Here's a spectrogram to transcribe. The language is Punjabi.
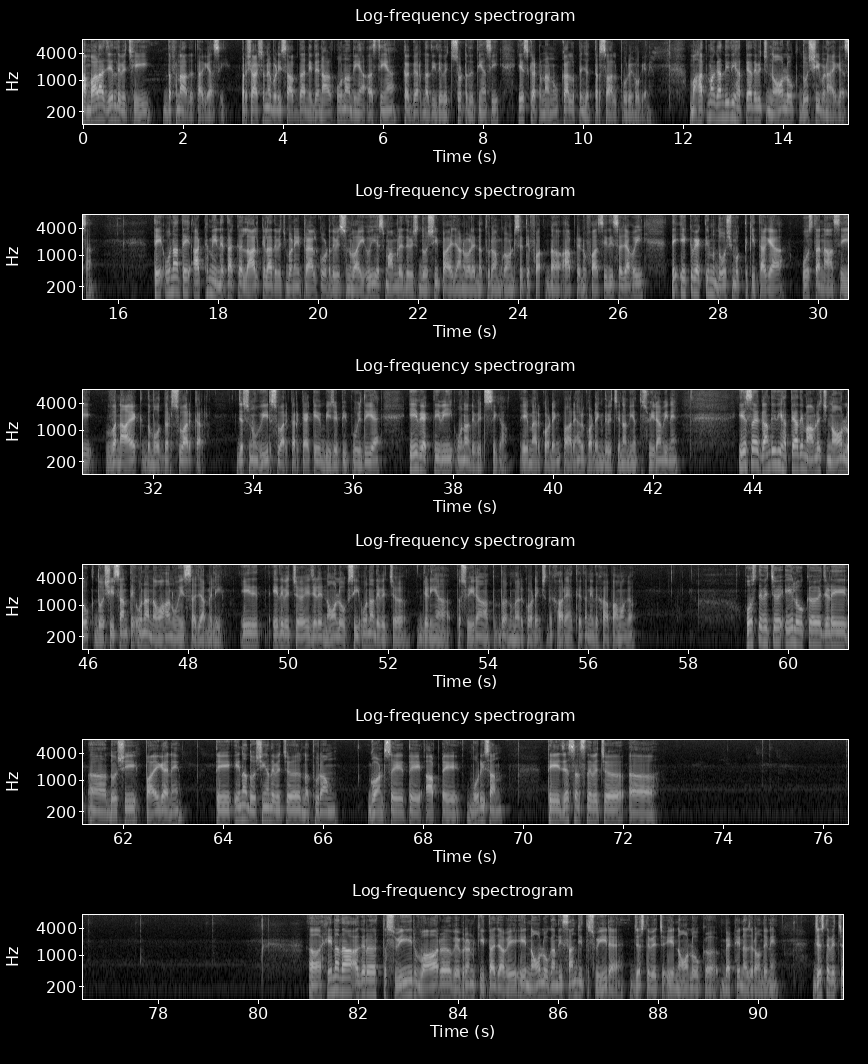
ਅੰਬਾਲਾ ਜੇਲ੍ਹ ਦੇ ਵਿੱਚ ਹੀ ਦਫਨਾ ਦਿੱਤਾ ਗਿਆ ਸੀ। ਪ੍ਰਸ਼ਾਸਨ ਨੇ ਬੜੀ ਸਾਵਧਾਨੀ ਦੇ ਨਾਲ ਉਹਨਾਂ ਦੀਆਂ ਅਸਥੀਆਂ ਘੱਗਰ ਨਦੀ ਦੇ ਵਿੱਚ ਸੁੱਟ ਦਿੱਤੀਆਂ ਸੀ। ਇਸ ਘਟਨਾ ਨੂੰ ਕੱਲ 75 ਸਾਲ ਪੂਰੇ ਹੋ ਗਏ ਨੇ। ਮਹਾਤਮਾ ਗਾਂਧੀ ਦੀ ਹੱਤਿਆ ਦੇ ਵਿੱਚ 9 ਲੋਕ ਦੋਸ਼ੀ ਬਣਾਏ ਗਏ ਸਨ। ਤੇ ਉਹਨਾਂ ਤੇ 8 ਮਹੀਨੇ ਤੱਕ ਲਾਲ ਕਿਲਾ ਦੇ ਵਿੱਚ ਬਣੀ ਟ੍ਰਾਇਲ ਕੋਰਟ ਦੇ ਵਿੱਚ ਸੁਣਵਾਈ ਹੋਈ। ਇਸ ਮਾਮਲੇ ਦੇ ਵਿੱਚ ਦੋਸ਼ੀ ਪਾਏ ਜਾਣ ਵਾਲੇ ਨਥੂਰਾਮ ਗੌਂਡਸੇ ਤੇ ਫਾ- ਆਪਟੇ ਨੂੰ ਫਾਂਸੀ ਦੀ ਸਜ਼ਾ ਹੋਈ ਤੇ ਇੱਕ ਵਿਅਕਤੀ ਨੂੰ ਦੋਸ਼ ਮੁਕਤ ਕੀਤਾ ਗਿਆ। ਉਸ ਦਾ ਨਾਂ ਸੀ ਵਿਨਾਇਕ ਦਮੋਦਰ ਸਵਰਕਰ, ਜਿਸ ਨੂੰ ਵੀਰ ਸਵਰਕਰ ਕਹਿ ਕੇ ਬੀਜੇਪੀ ਪੂਜਦੀ ਹੈ। ਇਹ ਵਿਅਕਤੀ ਵੀ ਉਹਨਾਂ ਦੇ ਵਿੱਚ ਸੀਗਾ। ਇਹ ਮੈਂ ਰਿਕਾਰਡਿੰਗ ਪਾ ਰਿਹਾ। ਰਿਕਾਰਡਿੰਗ ਦੇ ਵਿੱਚ ਇਹਨਾਂ ਦੀਆਂ ਤਸਵੀਰਾਂ ਵੀ ਨੇ। ਇਸ ਗਾਂਧੀ ਦੀ ਹੱਤਿਆ ਦੇ ਮਾਮਲੇ 'ਚ 9 ਲੋਕ ਦੋਸ਼ੀ ਸਨ ਤੇ ਉਹਨਾਂ ਨੌਹਾਂ ਨੂੰ ਹੀ ਸਜ਼ਾ ਮਿਲੀ। ਇਹ, ਇਹਦੇ ਵਿੱਚ ਇਹ ਜਿਹੜੇ 9 ਲੋਕ ਸੀ, ਉਹਨਾਂ ਦੇ ਵਿੱਚ ਜਿਹੜੀਆਂ ਤਸਵੀਰਾਂ ਤੁਹਾਨੂੰ ਮੈਂ ਰਿਕਾਰਡਿੰਗ 'ਚ ਦਿਖਾ ਰਿਹਾ, ਇੱਥੇ ਤਾਂ ਨਹੀਂ ਦਿਖਾ ਪਾਵਾਂਗਾ। ਉਸ ਦੇ ਵਿੱਚ ਇਹ ਲੋਕ ਜਿਹੜੇ ਦੋਸ਼ੀ ਪਾਏ ਗਏ ਨੇ ਤੇ ਇਹਨਾਂ ਦੋਸ਼ੀਆਂ ਦੇ ਵਿੱਚ ਨਥੂਰਾਮ ਗੌਂਡਸੇ ਤੇ ਆਪਟੇ ਮੋਰੀ ਸਨ ਤੇ ਜਿਸ ਸਿਲਸਿਲੇ ਵਿੱਚ ਇਹਨਾਂ ਦਾ ਅਗਰ ਤਸਵੀਰਵਾਰ ਵਿਵਰਣ ਕੀਤਾ ਜਾਵੇ, ਇਹ ਨੌ ਲੋਕਾਂ ਦੀ ਸਾਂਝੀ ਤਸਵੀਰ ਹੈ, ਜਿਸ ਦੇ ਵਿੱਚ ਇਹ ਨੌ ਲੋਕ ਬੈਠੇ ਨਜ਼ਰ ਆਉਂਦੇ ਨੇ। ਜਿਸ ਦੇ ਵਿੱਚ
